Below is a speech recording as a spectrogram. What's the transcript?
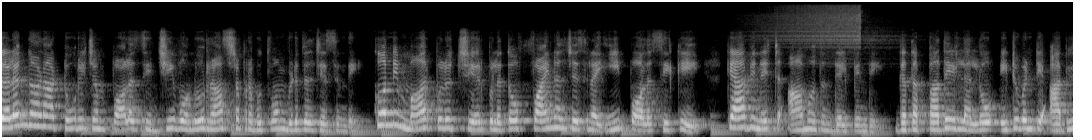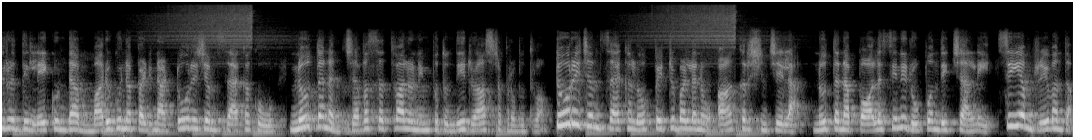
తెలంగాణ టూరిజం పాలసీ జీవోను రాష్ట్ర ప్రభుత్వం విడుదల చేసింది. కొన్ని మార్పులు చేర్పులతో ఫైనల్ చేసిన ఈ పాలసీకి కేబినెట్ ఆమోదం తెలిపింది. గత పదేళ్ళలో ఎటువంటి అభివృద్ధి లేకుండా మరుగున పడిన టూరిజం శాఖకు నూతన జవసత్వాలు నింపుతుంది రాష్ట్ర ప్రభుత్వం. టూరిజం శాఖలో పెట్టుబడులను ఆకర్షించేలా నూతన పాలసీని రూపొందించాలని సీఎం రేవంత్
